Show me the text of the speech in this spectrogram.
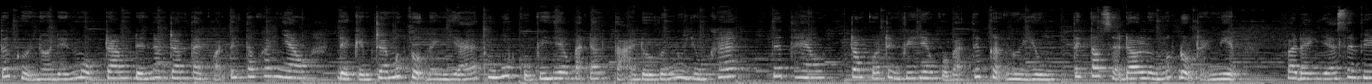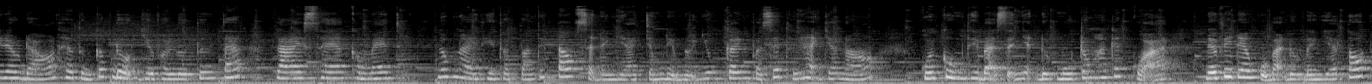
tức gửi nó đến 100 đến 500 tài khoản TikTok khác nhau để kiểm tra mức độ đánh giá thu hút của video bạn đăng tải đối với người dùng khác. Tiếp theo, trong quá trình video của bạn tiếp cận người dùng, TikTok sẽ đo lường mức độ trải nghiệm và đánh giá xem video đó theo từng cấp độ dựa vào lượt tương tác, like, share, comment. Lúc này thì thuật toán TikTok sẽ đánh giá chấm điểm nội dung kênh và xếp thứ hạng cho nó. Cuối cùng thì bạn sẽ nhận được một trong hai kết quả. Nếu video của bạn được đánh giá tốt,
